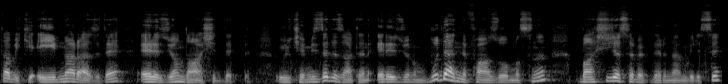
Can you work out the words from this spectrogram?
Tabii ki eğimli arazide erozyon daha şiddetli. Ülkemizde de zaten erozyonun bu denli fazla olmasının başlıca sebeplerinden birisi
